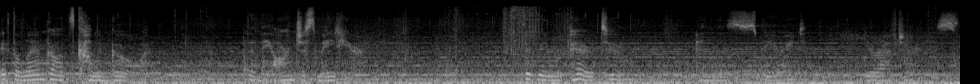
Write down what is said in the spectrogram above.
If the land gods come and go, then they aren't just made here. They're being repaired, too. And the spirit you're after is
